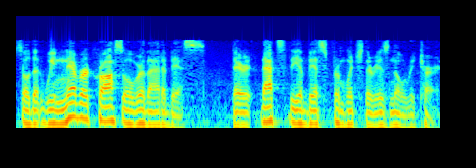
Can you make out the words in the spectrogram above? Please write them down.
so that we never cross over that abyss. There, that's the abyss from which there is no return.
